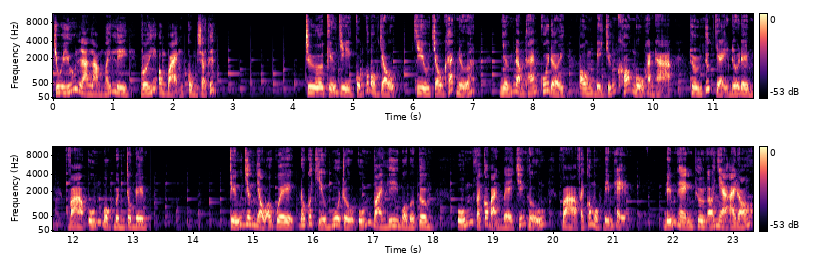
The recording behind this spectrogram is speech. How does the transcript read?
chủ yếu là làm mấy ly với ông bạn cùng sở thích. Trưa kiểu gì cũng có một chầu, chiều chầu khác nữa. Những năm tháng cuối đời, ông bị chứng khó ngủ hành hạ, thường thức dậy nửa đêm và uống một mình trong đêm. Kiểu dân giàu ở quê đâu có chịu mua rượu uống vài ly mỗi bữa cơm, uống phải có bạn bè chiến hữu và phải có một điểm hẹn. Điểm hẹn thường ở nhà ai đó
